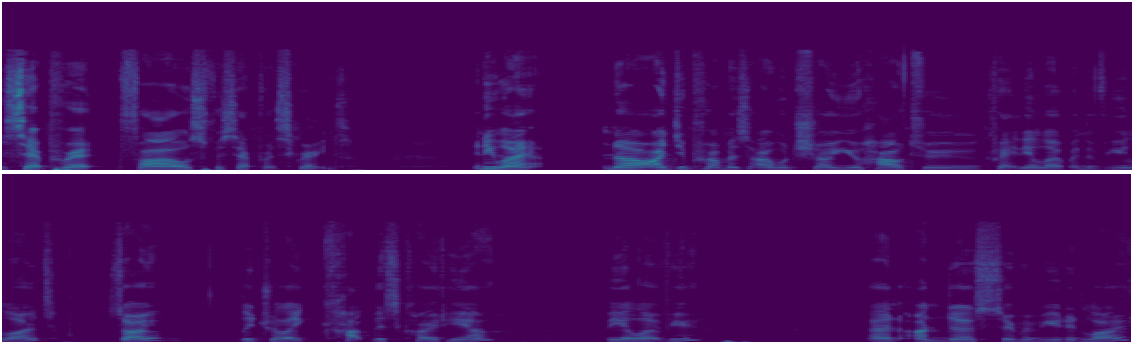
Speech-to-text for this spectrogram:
separate files for separate screens. Anyway, no, I did promise I would show you how to create the alert and the view loads. So, literally, cut this code here, the alert view, and under super view did load,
